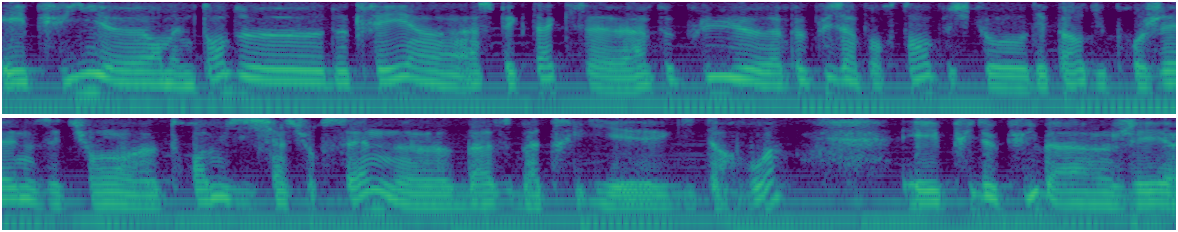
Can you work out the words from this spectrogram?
et puis euh, en même temps de, créer un, spectacle un peu plus un peu plus important puisqu'au départ du projet nous étions euh, trois musiciens sur scène basse batterie et guitare voix et puis depuis ben j'ai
